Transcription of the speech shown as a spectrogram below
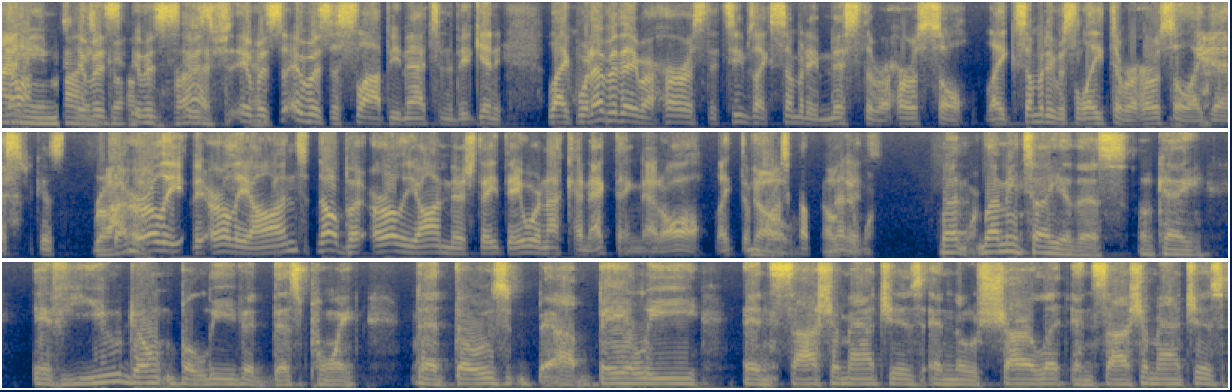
I mean, my it was God, it was it was it was it was a sloppy match in the beginning. Like whenever they rehearsed, it seems like somebody missed the rehearsal. Like somebody was late to rehearsal, I guess, because the early the early ons. No, but early on, Mish, they they were not connecting at all. Like the No, first couple no, minutes. Let, let me tell you this, okay? If you don't believe at this point that those uh, Bayley and Sasha matches and those Charlotte and Sasha matches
